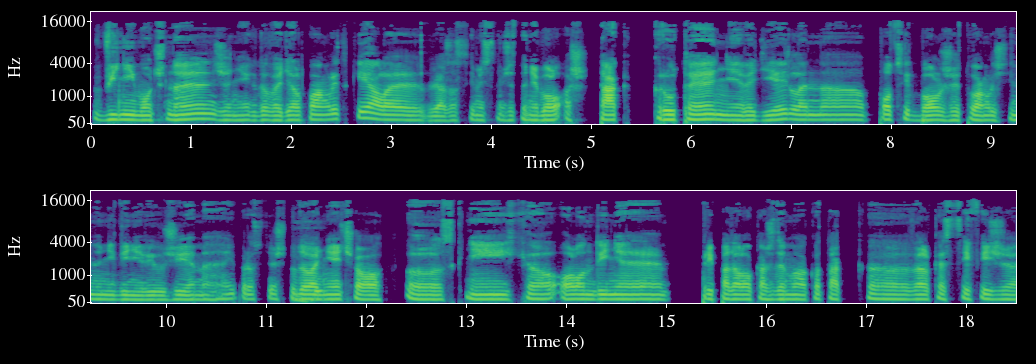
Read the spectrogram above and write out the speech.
vynimočné, že niekto vedel po anglicky, ale ja zase myslím, že to nebolo až tak kruté nevedieť, len e, pocit bol, že tú angličtinu nikdy nevyužijeme. Hej. Proste študovať Mhm. niečo e, z kníh e, o Londýne pripadalo každému ako tak veľké sci-fi, že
